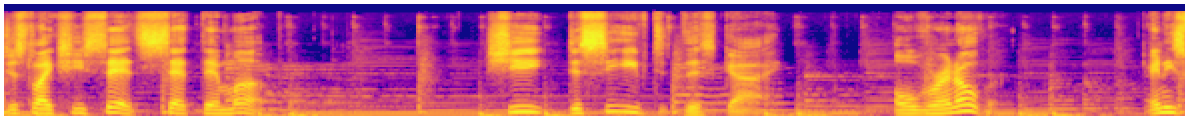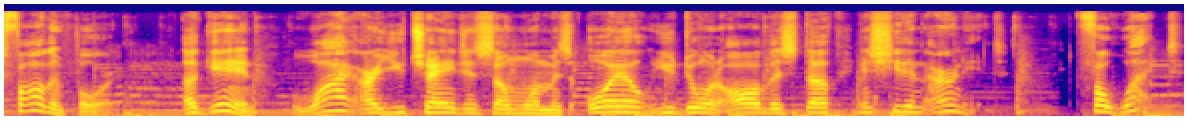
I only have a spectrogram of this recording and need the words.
Just like she said, set them up. She deceived this guy over and over, and he's falling for it. Again, why are you changing some woman's oil? You doing all this stuff, and she didn't earn it. For what?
